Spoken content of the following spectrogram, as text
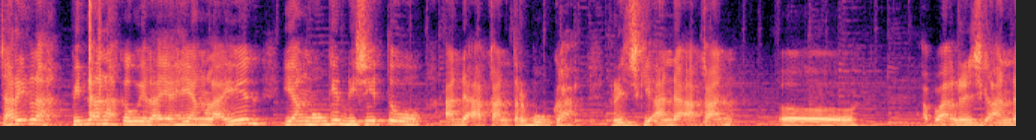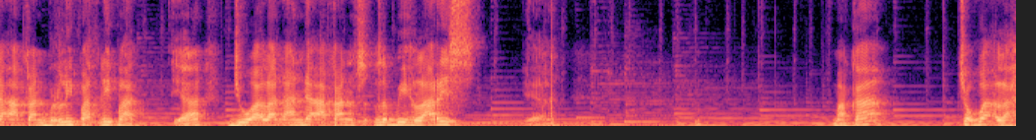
carilah, pindahlah ke wilayah yang lain yang mungkin di situ Anda akan terbuka. Rezeki Anda akan uh, apa? Rezeki Anda akan berlipat-lipat, ya. Jualan Anda akan lebih laris, ya. Maka cobalah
